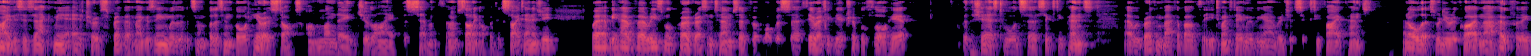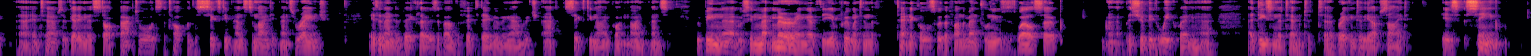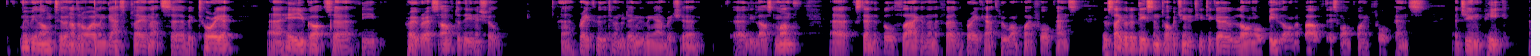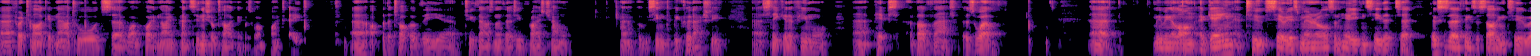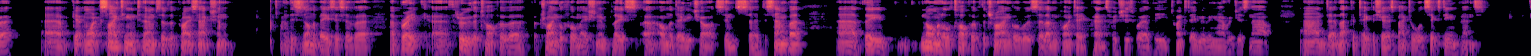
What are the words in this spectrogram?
Hi, this is Zak Mir, editor of Spreadbet magazine, with a look at some bulletin board hero stocks on Monday, July the 7th. And I'm starting off with Xcite Energy, where we have uh, reasonable progress in terms of what was uh, theoretically a triple floor here with the shares towards uh, 60 pence. Uh, we've broken back above the 20 day moving average at 65 pence. And all that's really required now, hopefully, uh, in terms of getting this stock back towards the top of the 60 pence to 90 pence range is an end of day close above the 50 day moving average at 69.9 pence. We've been uh, we've seen mirroring of the improvement in the technicals with the fundamental news as well. So uh, this should be the week when uh, a decent attempt at uh, breaking to the upside is seen. Moving along to another oil and gas play, and that's uh, Victoria. Uh, here you've got the progress after the initial breakthrough the 200 day moving average early last month uh, extended bull flag and then a further breakout through 1.4 pence. Looks like got a decent opportunity to go long or be long above this 1.4 pence a June peak uh, for a target now towards uh, 1.9 pence. The initial target was 1.8 uh, at the top of the uh, 2013 price channel, uh, but we seemed we could actually uh, sneak in a few more pips above that as well. Again to Sirius Minerals, and here you can see that uh, looks as though things are starting to uh, uh, get more exciting in terms of the price action. This is on the basis of a, a break uh, through the top of a, a triangle formation in place uh, on the daily chart since December. the nominal top of the triangle was 11.8 pence, which is where the 20-day moving average is now, and that could take the shares back towards 16 pence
